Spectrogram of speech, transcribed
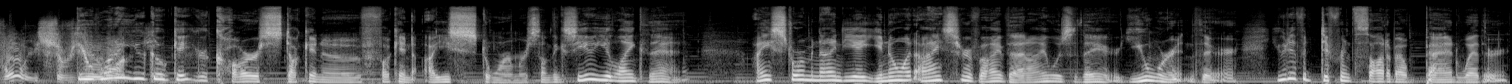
voice of Dude, why don't you go get your car stuck in a fucking ice storm or something? See how you like that. Ice Storm 98, you know what? I survived that. I was there. You weren't there. You'd have a different thought about bad weather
